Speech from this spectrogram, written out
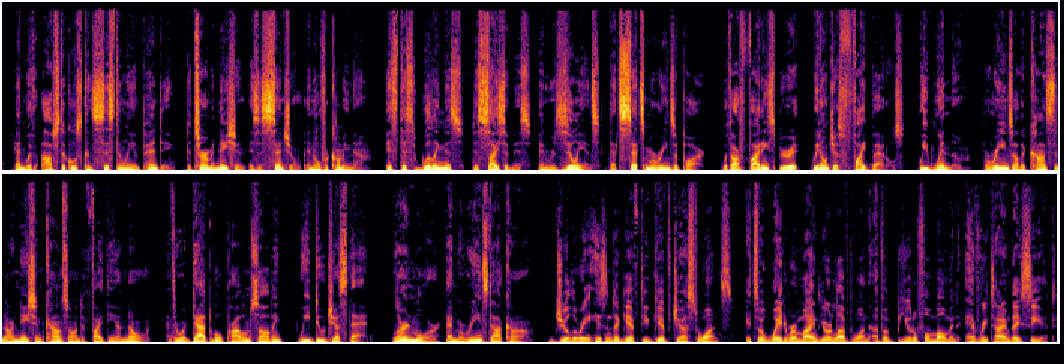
And with obstacles consistently impending, determination is essential in overcoming them. It's this willingness, decisiveness, and resilience that sets Marines apart. With our fighting spirit, we don't just fight battles, we win them. Marines are the constant our nation counts on to fight the unknown. And through adaptable problem solving, we do just that. Learn more at marines.com. Jewelry isn't a gift you give just once. It's a way to remind your loved one of a beautiful moment every time they see it.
